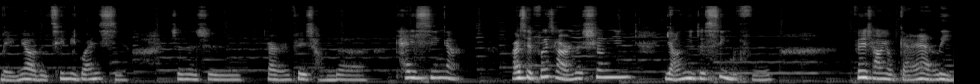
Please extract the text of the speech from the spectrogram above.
美妙的亲密关系，真的是让人非常的开心啊！而且分享人的声音洋溢着幸福。非常有感染力，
